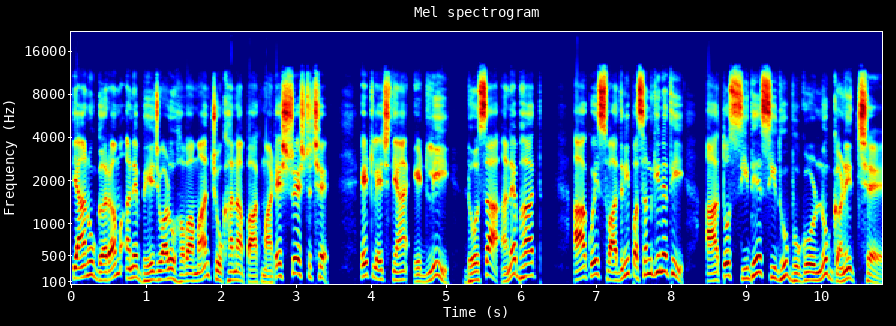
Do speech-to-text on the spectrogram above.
ત્યાંનું ગરમ અને ભેજવાળું હવામાન ચોખાના પાક માટે શ્રેષ્ઠ છે. એટલે જ ત્યાં ઇડલી ઢોસા અને ભાત. આ કોઈ સ્વાદની પસંદગી નથી, આ તો સીધે સીધું ભૂગોળનું ગણિત છે.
